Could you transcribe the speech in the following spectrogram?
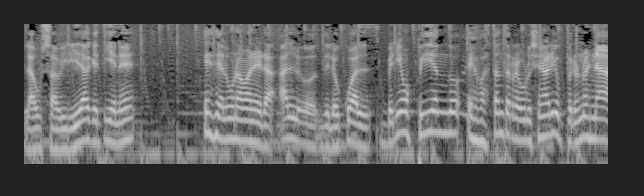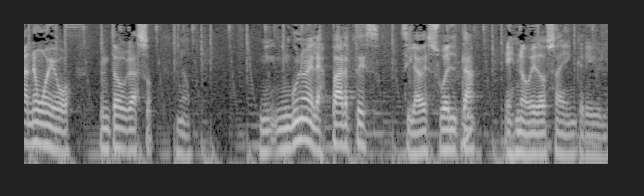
la usabilidad que tiene es de alguna manera algo de lo cual veníamos pidiendo, es bastante revolucionario, pero no es nada nuevo en todo caso. No. Ni- ninguna de las partes, si la ves suelta, es novedosa e increíble.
